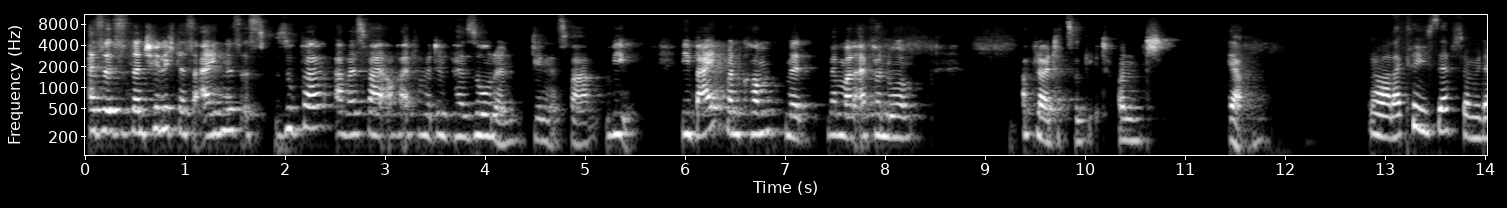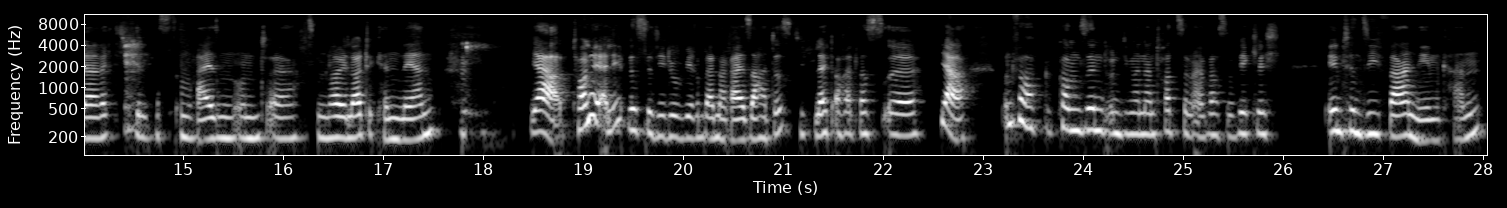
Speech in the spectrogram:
also es ist natürlich, das Ereignis ist super, aber es war auch einfach mit den Personen, denen es war. Wie, wie weit man kommt mit, wenn man einfach nur auf Leute zugeht. Und ja. Ja, da kriege ich selbst schon wieder richtig viel Lust zum Reisen und äh, zum neue Leute kennenlernen. Ja, tolle Erlebnisse, die du während deiner Reise hattest, die vielleicht auch etwas äh, ja, unverhofft gekommen sind und die man dann trotzdem einfach so wirklich intensiv wahrnehmen kann.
